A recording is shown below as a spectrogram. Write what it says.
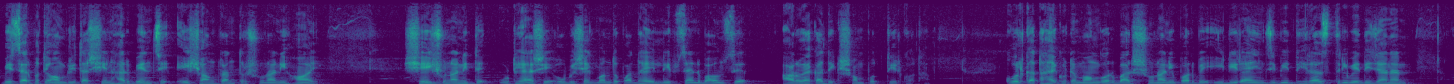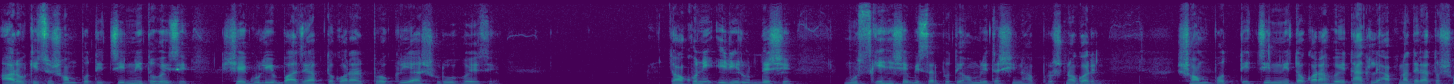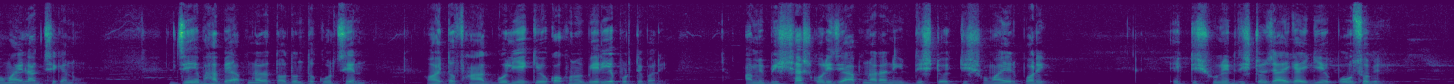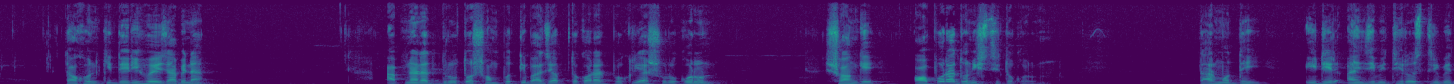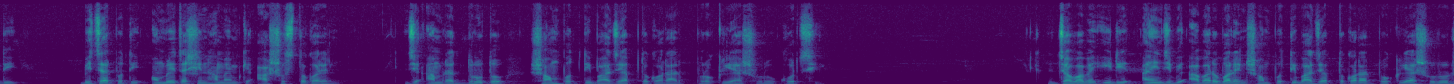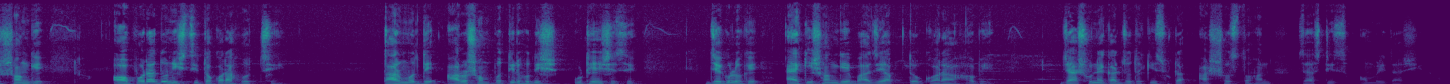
বিচারপতি অমৃতা সিনহার বেঞ্চে এই সংক্রান্ত শুনানি হয়। সেই শুনানিতে উঠে আসে অভিষেক বন্দ্যোপাধ্যায়ের লিপস অ্যান্ড বাউন্সের আরও একাধিক সম্পত্তির কথা। কলকাতা হাইকোর্টে মঙ্গলবার শুনানি পর্বে ইডির আইনজীবী ধীরাজ ত্রিবেদী জানান, আরও কিছু সম্পত্তি চিহ্নিত হয়েছে, সেগুলি বাজেয়াপ্ত করার প্রক্রিয়া শুরু হয়েছে। তখনই ইডির উদ্দেশ্যে মুস্কি হেসে বিচারপতি অমৃতা সিনহা প্রশ্ন করেন, সম্পত্তি চিহ্নিত করা হয়ে থাকলে আপনাদের এত সময় লাগছে কেন? যেভাবে আপনারা তদন্ত করছেন, হয়তো ফাঁক গলিয়ে কেউ কখনো বেরিয়ে পড়তে পারে। আমি বিশ্বাস করি যে আপনারা নির্দিষ্ট একটি সময়ের পরে একটি সুনির্দিষ্ট জায়গায় গিয়ে পৌঁছবেন। তখন কি দেরি হয়ে যাবে না? আপনারা দ্রুত সম্পত্তি বাজেয়াপ্ত করার প্রক্রিয়া শুরু করুন। সঙ্গে অপরাধও নিশ্চিত করুন। তার মধ্যেই ইডির আইনজীবী ধীরজ ত্রিবেদী, বিচারপতি অমৃতা সিনহা ম্যামকে আশ্বস্ত করেন যে আমরা দ্রুত সম্পত্তি বাজেয়াপ্ত করার প্রক্রিয়া শুরু করছি। জবাবে ইডির আইনজীবী আবারও বলেন, সম্পত্তি বাজেয়াপ্ত করার প্রক্রিয়া শুরুর সঙ্গে অপরাধও নিশ্চিত করা হচ্ছে। তার মধ্যে আরও সম্পত্তির হদিশ উঠে এসেছে, যেগুলোকে একই সঙ্গে বাজেয়াপ্ত করা হবে। যা শুনে কার্যত কিছুটা আশ্বস্ত হন জাস্টিস অমৃতা সিনহা।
